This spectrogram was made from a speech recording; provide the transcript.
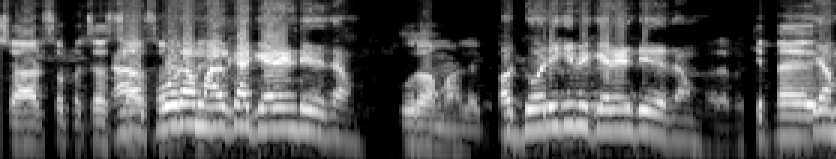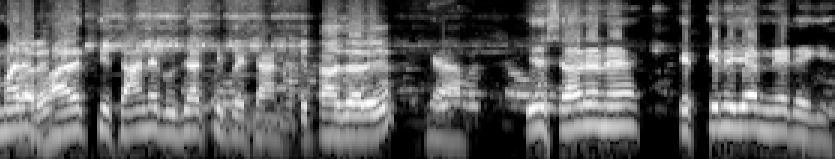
चार सौ पचास हाँ, पूरा माल का गारंटी देता हूँ। पूरा माल है। और दोरी की भी गारंटी देता हूँ। कितना हमारे भारत की शान है गुजरात की पहचान है। कितना हज़ार है ये सरन है ये तीन हज़ार नेट है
